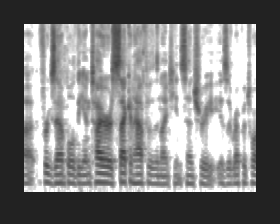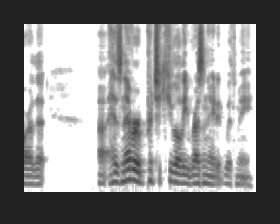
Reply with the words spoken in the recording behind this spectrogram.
Uh, for example, the entire second half of the 19th century is a repertoire that uh, has never particularly resonated with me.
